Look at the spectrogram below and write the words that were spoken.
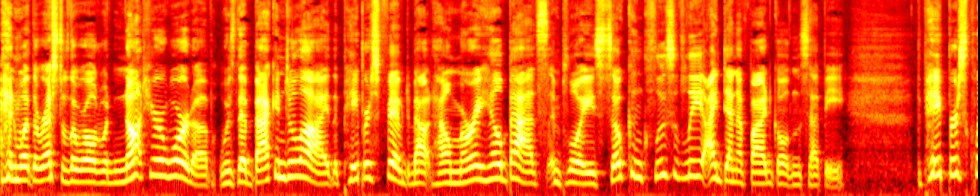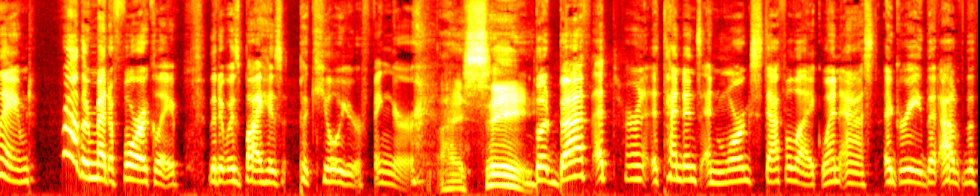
and what the rest of the world would not hear a word of, was that back in July, the papers fibbed about how Murray Hill Baths employees so conclusively identified Guldensuppe. The papers claimed, rather metaphorically, that it was by his peculiar finger. I see. But bath att- attendants and morgue staff alike, when asked, agreed that out of the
